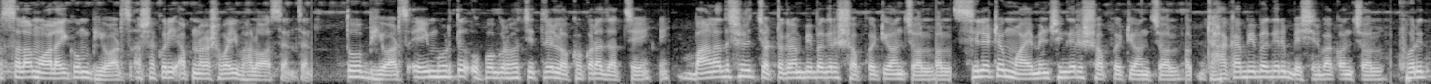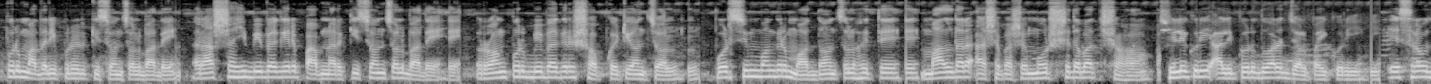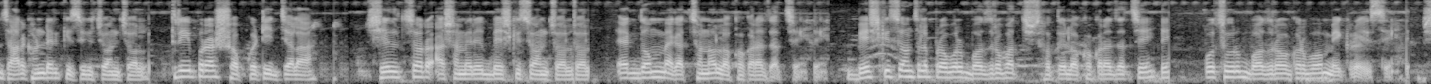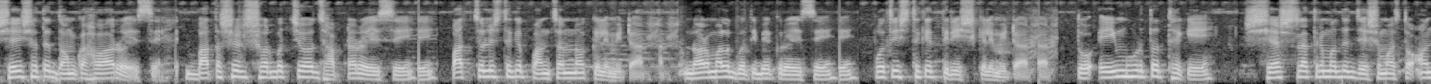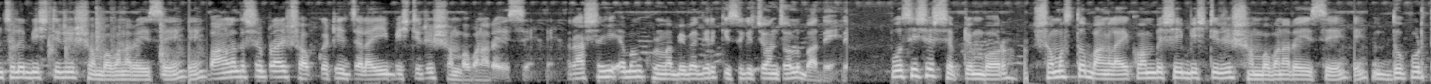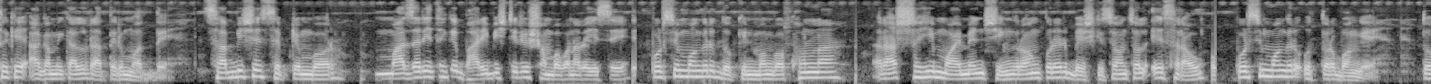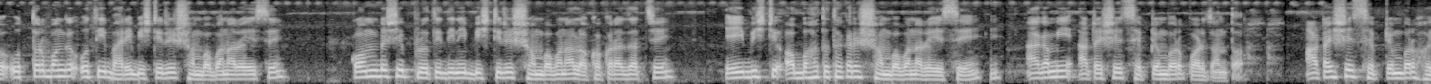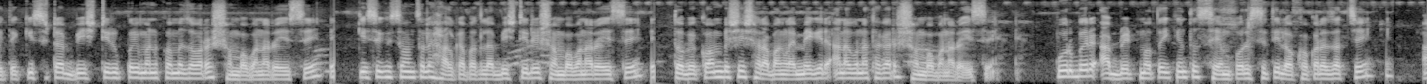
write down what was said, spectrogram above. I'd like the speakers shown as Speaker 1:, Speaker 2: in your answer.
Speaker 1: আসসালামু আলাইকুম ভিউয়ার্স আশা করি আপনারা সবাই ভালো আছেন। তো ভিউয়ার্স এই মুহূর্তে উপগ্রহ চিত্রে লক্ষ্য করা যাচ্ছে। বাংলাদেশের চট্টগ্রাম বিভাগের সব কয়টি অঞ্চল সিলেটের ময়মনসিংহের সব কয়টি অঞ্চল, ঢাকা বিভাগের বেশিরভাগ অঞ্চল, ফরিদপুর, মাদারীপুরের কিছু অঞ্চল বাদে, রাজশাহী বিভাগের পাবনার কিছু অঞ্চল বাদে, রংপুর বিভাগের সব কয়টি অঞ্চল, পশ্চিমবঙ্গের মধ্য অঞ্চল হইতে মালদার আশেপাশে মুর্শিদাবাদ সহ শিলিগুড়ি, আলিপুরদুয়ার, জলপাইগুড়ি, এছাড়াও ঝাড়খণ্ডের কিছু কিছু অঞ্চল, ত্রিপুরার সবকটি জেলা শিলচর আসামের বেশ কিছু অঞ্চল একদম মেঘাচ্ছন্ন লক্ষ্য করা যাচ্ছে। বেশ কিছু অঞ্চলে প্রবল বজ্রপাত হতে লক্ষ্য করা যাচ্ছে। প্রচুর বজ্রগর্ভ মেঘ রয়েছে। সেই সাথে দমকা হাওয়া রয়েছে। বাতাসের সর্বোচ্চ ঝাপটা রয়েছে পাঁচচল্লিশ থেকে পঞ্চান্ন কিলোমিটার। নর্মাল গতিবেগ রয়েছে পঁচিশ থেকে তিরিশ কিলোমিটার। তো এই মুহূর্ত থেকে শেষ রাতের মধ্যে যে সমস্ত অঞ্চলে বৃষ্টির সম্ভাবনা রয়েছে, বাংলাদেশের প্রায় সবকটি জেলায় বৃষ্টির সম্ভাবনা রয়েছে। রাজশাহী এবং খুলনা বিভাগের কিছু কিছু অঞ্চল বাদে। পঁচিশে সেপ্টেম্বর, সমস্ত বাংলায় কম বেশি বৃষ্টির সম্ভাবনা রয়েছে দুপুর থেকে আগামীকাল রাতের মধ্যে। ছাব্বিশে সেপ্টেম্বর, মাঝারি থেকে ভারী বৃষ্টির সম্ভাবনা রয়েছে। পশ্চিমবঙ্গের দক্ষিণবঙ্গ, খুলনা, রাজশাহী, ময়মনসিংহ, রংপুরের বেশ কিছু অঞ্চল, এছাড়াও পশ্চিমবঙ্গের উত্তরবঙ্গে। তো উত্তরবঙ্গে অতি ভারী বৃষ্টির সম্ভাবনা রয়েছে। কম বেশি প্রতিদিনই বৃষ্টির সম্ভাবনা লক্ষ্য করা যাচ্ছে। এই বৃষ্টি অব্যাহত থাকার সম্ভাবনা রয়েছে আগামী আঠাশে সেপ্টেম্বর পর্যন্ত। আঠাশে সেপ্টেম্বর হইতে কিছুটা বৃষ্টির পরিমাণ কমে যাওয়ার সম্ভাবনা রয়েছে। কিছু কিছু অঞ্চলে হালকা পাতলা বৃষ্টির সম্ভাবনা রয়েছে। তবে কম বেশি সারা বাংলায় মেঘের আনাগোনা থাকার সম্ভাবনা রয়েছে। পূর্বের আপডেট মতোই কিন্তু সেম পরিস্থিতি লক্ষ্য করা যাচ্ছে।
